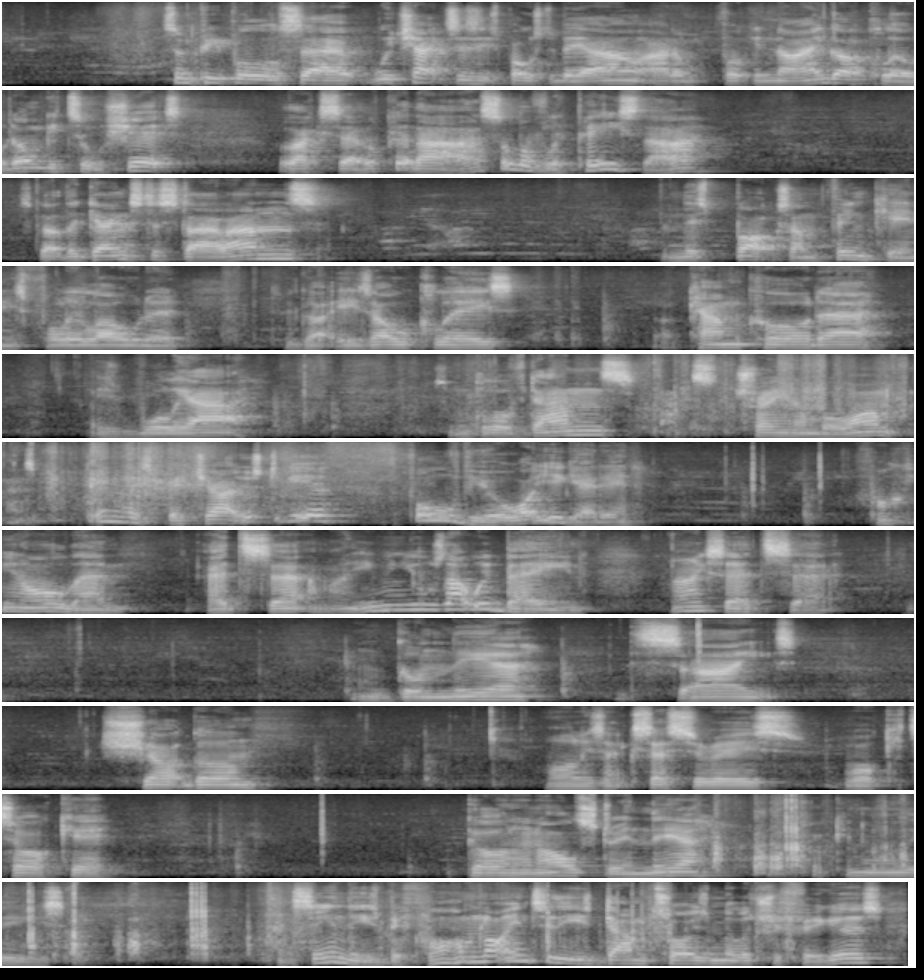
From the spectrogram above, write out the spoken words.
Some people say, which actor is it supposed to be? I don't, I don't fucking know. I ain't got a clue. Don't get two shits. Like I said, look at that. That's a lovely piece, that. It's got the gangster style hands. And this box, I'm thinking, is fully loaded. So we've got his Oakleys, got camcorder, his woolly hat, some gloved hands. That's tray number one. Let's bring this bitch out just to get a full view of what you're getting. Fucking all them. Headset, I might even use that with Bane. Nice headset. And gun there, the sights, shotgun, all his accessories, walkie-talkie, gun and Ulster in there. Fucking all these. I've seen these before. I'm not into these Damtoys military figures.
